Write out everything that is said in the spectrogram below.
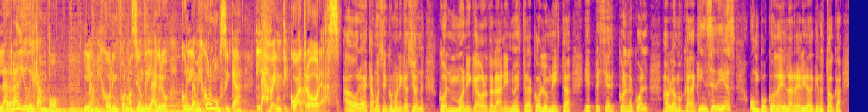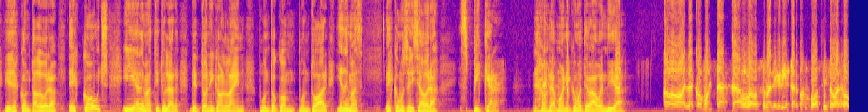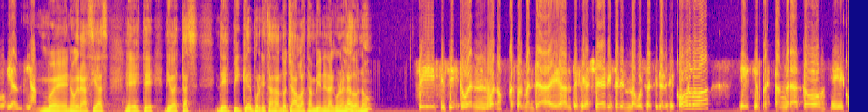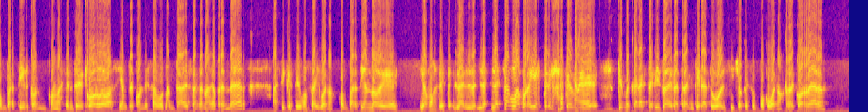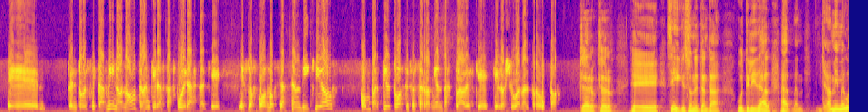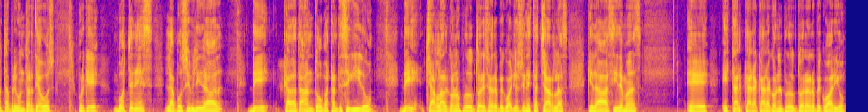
La radio del campo. La mejor información del agro con la mejor música las 24 horas. Ahora estamos en comunicación con Mónica Ortolani, nuestra columnista especial con la cual hablamos cada 15 días un poco de la realidad que nos toca. Ella es contadora, es coach y además titular de tonicaonline.com.ar y además es como se dice ahora, speaker. Hola Moni, ¿cómo te va? Buen día. Hola, ¿cómo estás, Carlos? Una alegría estar con vos y toda la audiencia. Bueno, gracias. Este, digo, estás de speaker porque estás dando charlas también en algunos lados, ¿no? Sí, sí, sí, estuve en, bueno, casualmente eh, antes de ayer y ayer en la Bolsa de Cereales de Córdoba. Eh, siempre es tan grato eh, compartir con, con la gente de Córdoba, siempre con esa voluntad, esas ganas de aprender. Así que estuvimos ahí, bueno, compartiendo de digamos, este, la, la, charla por ahí estrella que me, que me caracteriza de la tranquera tu bolsillo, que es un poco, bueno, recorrer eh, en todo ese camino, ¿no? Tranqueras afuera hasta que esos fondos se hacen líquidos, compartir todas esas herramientas claves que, que lo ayudan al productor. Claro, claro. Eh, sí, que son de tanta utilidad. Ah, a mí me gusta preguntarte a vos, porque vos tenés la posibilidad de cada tanto, bastante seguido, de charlar con los productores agropecuarios. En estas charlas que das y demás, eh, estar cara a cara con el productor agropecuario.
